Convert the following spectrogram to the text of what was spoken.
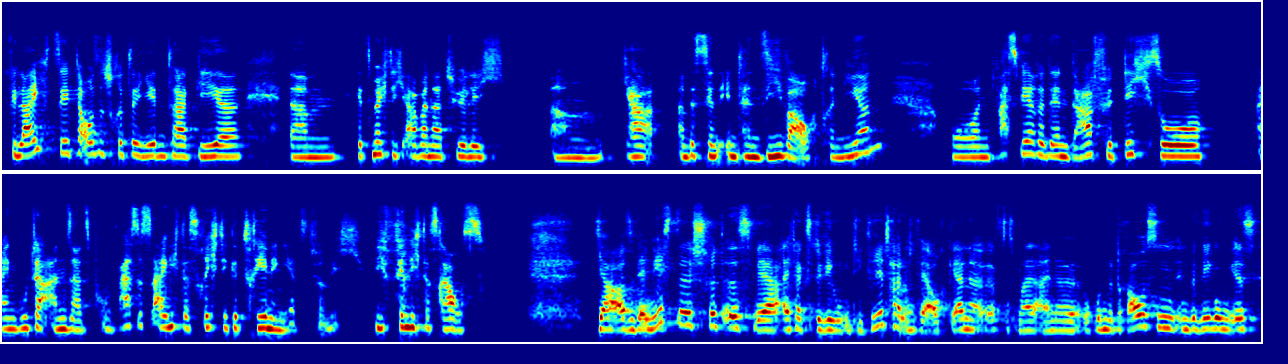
vielleicht 10.000 Schritte jeden Tag gehe. Ähm, jetzt möchte ich aber natürlich ähm, ja ein bisschen intensiver auch trainieren. Und was wäre denn da für dich so ein guter Ansatzpunkt? Was ist eigentlich das richtige Training jetzt für mich? Wie finde ich das raus? Ja, also der nächste Schritt ist, wer Alltagsbewegung integriert hat und wer auch gerne öfters mal eine Runde draußen in Bewegung ist,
